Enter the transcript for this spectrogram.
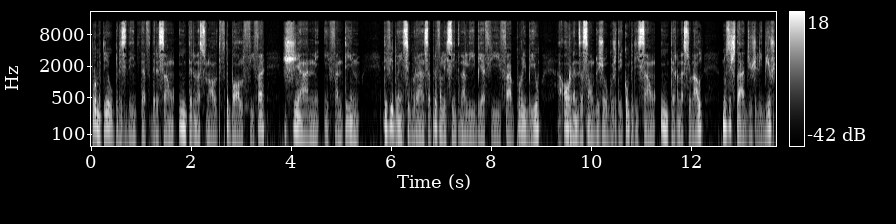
prometeu o presidente da Federação Internacional de Futebol FIFA, Gianni Infantino. Devido à insegurança prevalecente na Líbia, a FIFA proibiu a organização dos jogos de competição internacional nos estádios líbios,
